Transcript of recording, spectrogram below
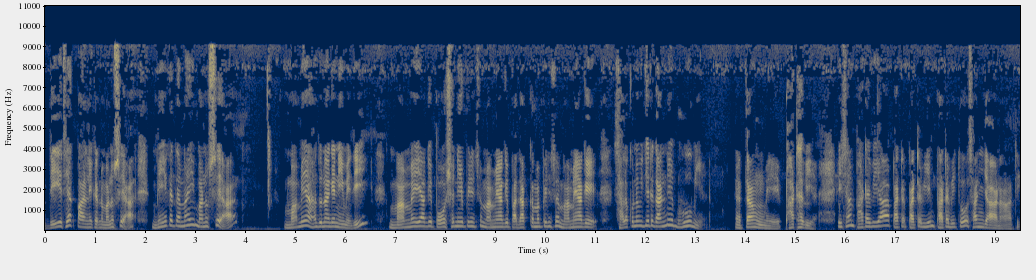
දේශයක් පාලනය කරන මිනිසයා මේක තමයි මිනිසයා මමය හඳුනා ගැනීමේදී මමයාගේ පෝෂණය පිණිස මමයාගේ පදක්කම පිණිස මමයාගේ සලකුණ විදියට ගන්නේ භූමිය. නැත්තම් මේ පඨවිය. ඒසම් පඨවියා පට පඨවියෙන් පඨවිතෝ සංජානාති.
